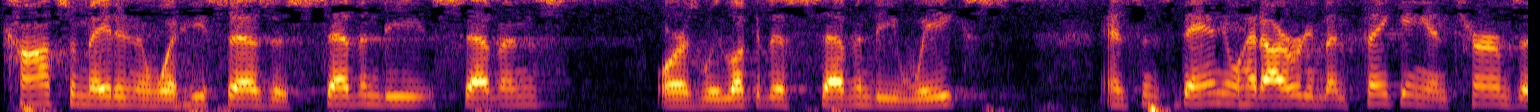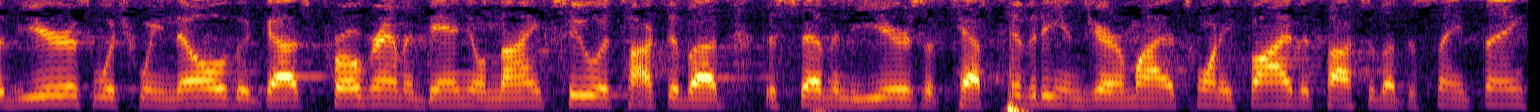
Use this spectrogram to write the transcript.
consummated in what he says is 70 sevens, or as we look at this, 70 weeks. And since Daniel had already been thinking in terms of years, which we know that God's program in Daniel 9 2, it talked about the 70 years of captivity. In Jeremiah 25, it talks about the same thing.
